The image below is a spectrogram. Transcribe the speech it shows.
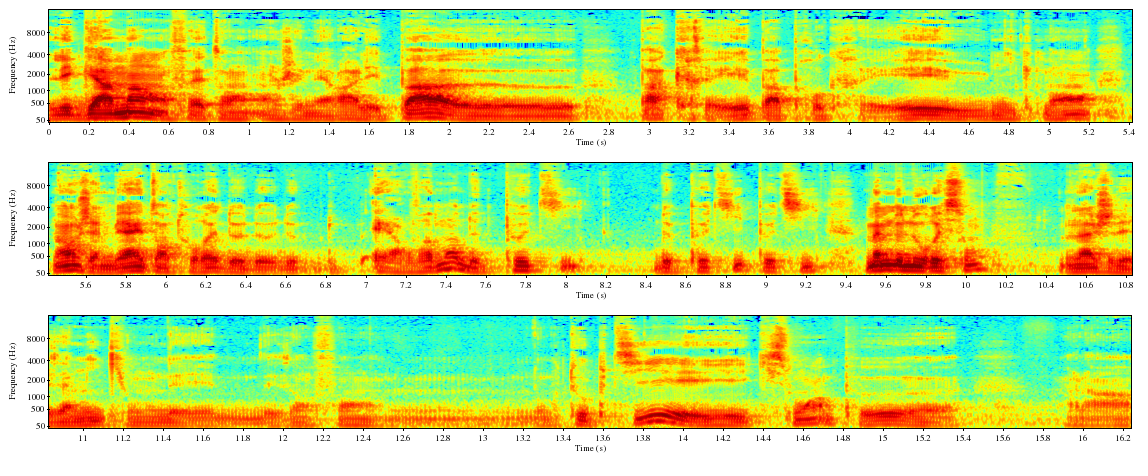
les gamins, en fait, en, général, et pas, euh, pas créer, pas procréer uniquement. Non, j'aime bien être entouré de, de, de, alors vraiment de petits, de petits, petits, même de nourrissons. Là, j'ai des amis qui ont des, des enfants euh, donc tout petits et qui sont un peu. Euh, voilà,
